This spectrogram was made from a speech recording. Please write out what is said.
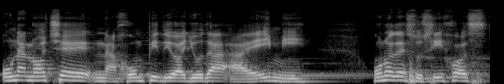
una noche Nahum pidió ayuda a Amy uno de sus hijos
